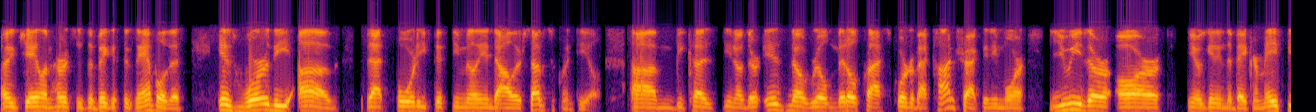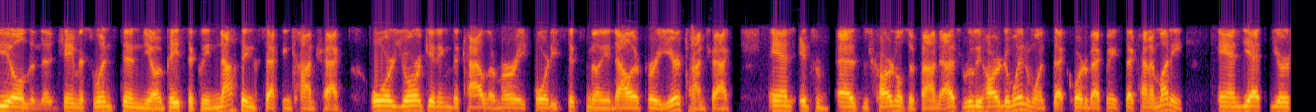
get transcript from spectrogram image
I think Jalen Hurts is the biggest example of this. Is worthy of that 40 50 million dollar subsequent deal. Um, because you know there is no real middle class quarterback contract anymore. You either are you know getting the Baker Mayfield and the Jameis Winston you know basically nothing second contract or you're getting the Kyler Murray 46 million dollar per year contract. And it's as the Cardinals have found out it's really hard to win once that quarterback makes that kind of money. And yet you're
